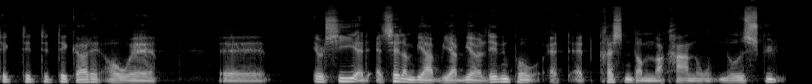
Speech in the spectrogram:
Det, det, det, det gør det, og øh, øh, jeg vil sige, at, at selvom vi har, vi har, vi har lidt inde på, at, at kristendommen nok har no, noget skyld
